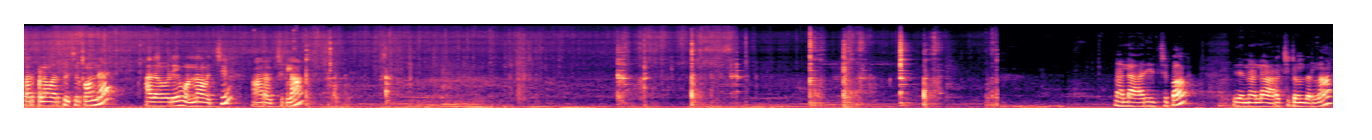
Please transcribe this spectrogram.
பருப்பெல்லாம் வறுத்து வச்சுருக்கோம்ல? அதோடய ஒன்றா வச்சு ஆற வச்சுக்கலாம். நல்லா ஆறிடுச்சுப்பா. இதை நல்லா அரைச்சிட்டு வந்துடலாம்.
